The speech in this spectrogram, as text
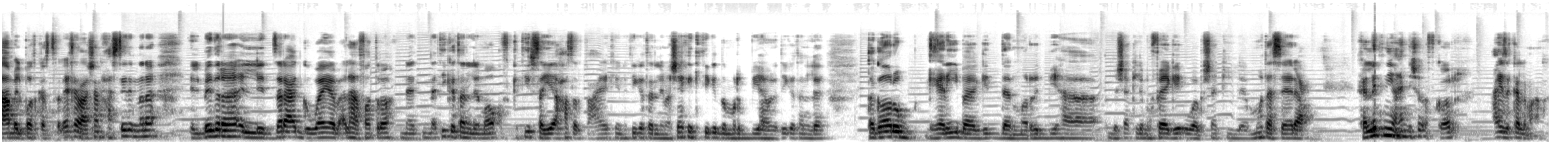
أعمل بودكاست في الآخر عشان حسيت إن أنا البذرة اللي اتزرعت جوايا بقالها فترة نتيجة لمواقف كتير سيئة حصلت في حياتي نتيجة لمشاكل كتير جدا مريت بيها ونتيجة تجارب غريبة جدا مريت بيها بشكل مفاجئ وبشكل متسارع. خلتني عندي شوية أفكار عايز أتكلم عنها.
